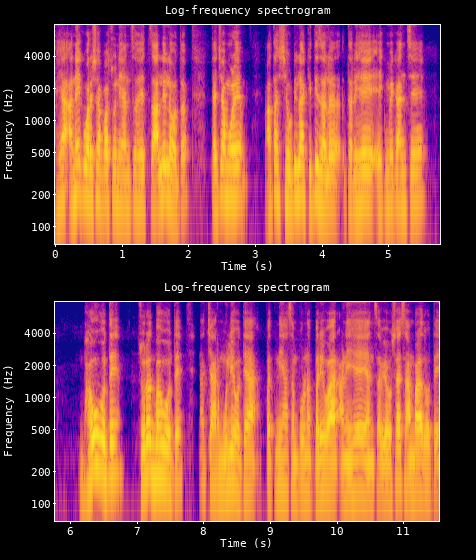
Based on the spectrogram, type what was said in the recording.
ह्या अनेक वर्षापासून यांचं हे चाललेलं होतं. त्याच्यामुळे आता शेवटीला किती झालं तर हे एकमेकांचे भाऊ होते चुलत भाऊ होते. चार मुली होत्या पत्नी हा संपूर्ण परिवार आणि हे यांचा व्यवसाय सांभाळत होते.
